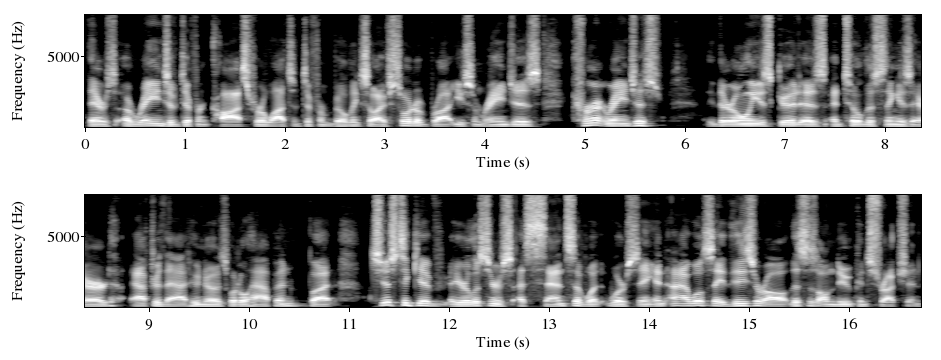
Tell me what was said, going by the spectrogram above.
there's a range of different costs for lots of different buildings. So I've sort of brought you some ranges, current ranges they're only as good as until this thing is aired. After that, who knows what'll happen. But just to give your listeners a sense of what we're seeing, and I will say these are all, this is all new construction.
